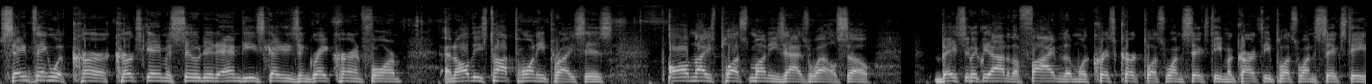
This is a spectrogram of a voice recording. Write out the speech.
Same thing with Kirk. Kirk's game is suited, and he's he's in great current form. And all these top twenty prices, all nice plus monies as well. So basically, out of the five of them, with Chris Kirk plus one sixty, McCarthy plus one sixty,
